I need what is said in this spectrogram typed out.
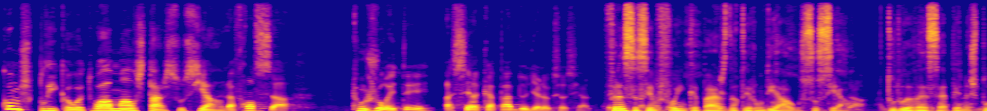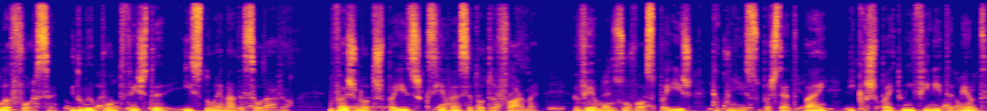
Como explica o atual mal-estar social? A França França sempre foi incapaz de ter um diálogo social. Tudo avança apenas pela força. E do meu ponto de vista, isso não é nada saudável. Vejo noutros países que se avança de outra forma. Vemos o vosso país, que conheço bastante bem e que respeito infinitamente,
